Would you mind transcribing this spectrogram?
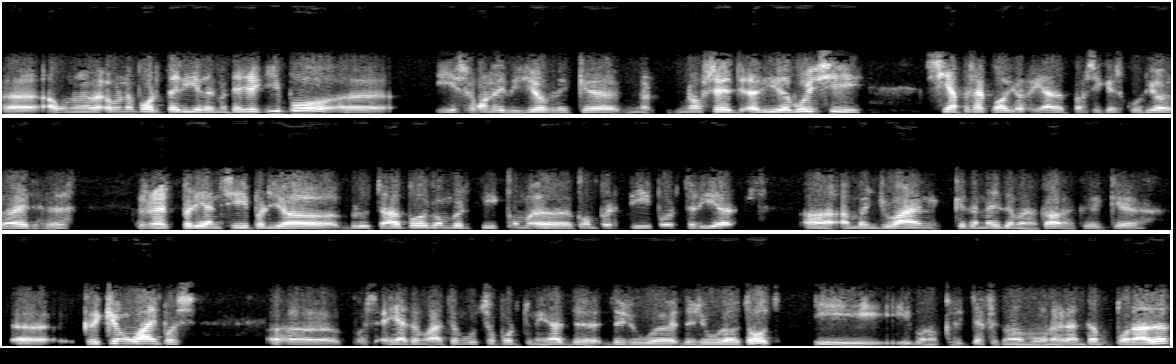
eh, a, una, a una porteria del mateix equip eh, i a segona divisió. Crec que, no, no sé a dia d'avui si, si ha passat qualque vegada, però sí que és curiós. A veure, eh, és una experiència per jo brutal poder convertir, com, eh, compartir porteria eh, amb en Joan, que també és de Manacor. Crec que eh, crec que enguany pues, eh, pues, ell ha, ha tingut l'oportunitat de, de, jugar, de jugar tot i, i bueno, crec que ha fet una, una gran temporada,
